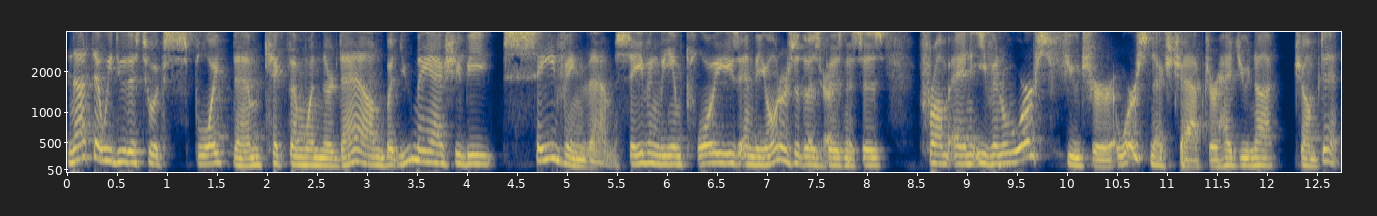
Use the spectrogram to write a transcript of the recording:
Not that we do this to exploit them, kick them when they're down, but you may actually be saving them, saving the employees and the owners of those right. businesses from an even worse future, worse next chapter had you not jumped in.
